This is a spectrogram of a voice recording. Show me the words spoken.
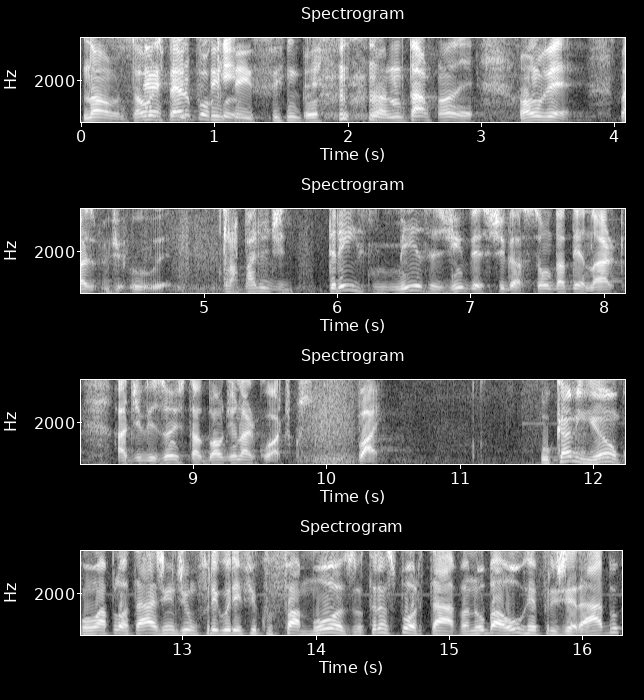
Não, então espera um pouquinho. 7h35. não, não tá falando aí. Vamos ver. Mas o trabalho de três meses de investigação da DENARC, a Divisão Estadual de Narcóticos. Vai. O caminhão com a plotagem de um frigorífico famoso transportava no baú refrigerado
